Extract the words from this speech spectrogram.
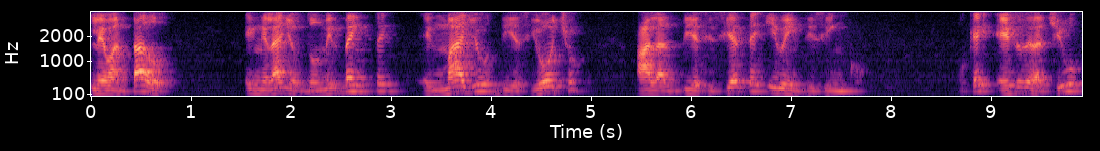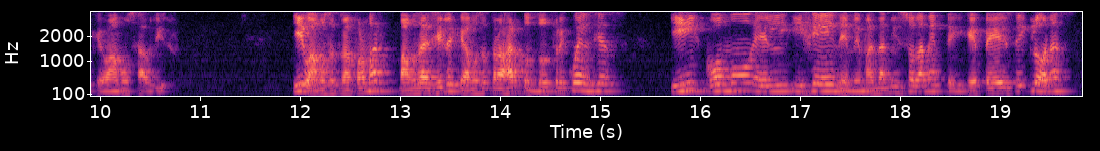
levantado en el año 2020 en mayo 18 a las 17 y 25. ¿Ok? Ese es el archivo que vamos a abrir. Y vamos a transformar. Vamos a decirle que vamos a trabajar con dos frecuencias y como el IGN me manda a mí solamente GPS y GLONASS,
